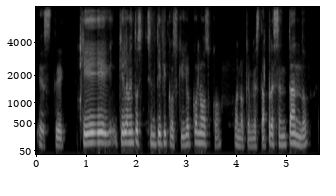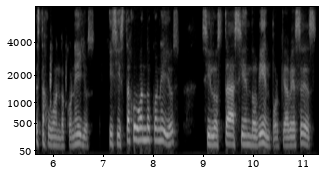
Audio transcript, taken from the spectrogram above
este, ¿qué, ¿qué elementos científicos que yo conozco, bueno, que me está presentando, está jugando con ellos? Y si está jugando con ellos, si lo está haciendo bien, porque a veces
